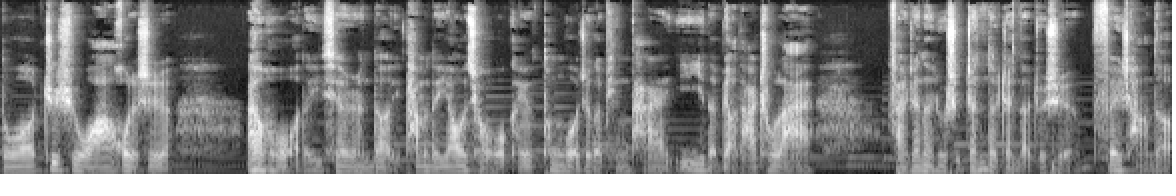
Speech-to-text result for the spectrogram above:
多支持我啊，或者是。爱护我的一些人的他们的要求，我可以通过这个平台一一的表达出来。反正呢，就是真的真的就是非常的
